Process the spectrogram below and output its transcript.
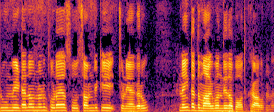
ਰੂਮਮੇਟ ਹੈ ਨਾ, ਉਹਨਾਂ ਨੂੰ ਥੋੜਾ ਜਿਹਾ ਸੋਚ ਸਮਝ ਕੇ ਚੁਣਿਆ ਕਰੋ। ਨਹੀਂ ਤਾਂ ਦਿਮਾਗ ਬੰਦੇ ਦਾ ਬਹੁਤ ਖਰਾਬ ਹੁੰਦਾ।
